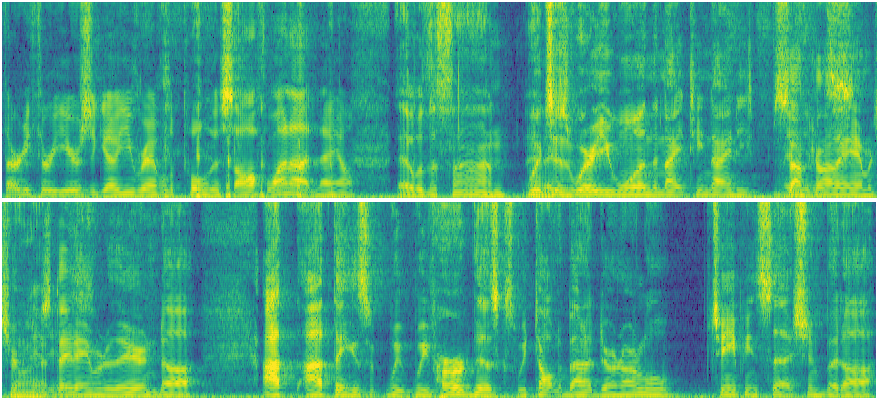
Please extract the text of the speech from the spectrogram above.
33 years ago you were able to pull this off. Why not now? That was a sign. which And is where you won the 1990 South. Carolina Amateur Right. State It is. Amateur there, and uh, I I think it's we, we've heard this because we talked about it during our little champion session. But uh,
